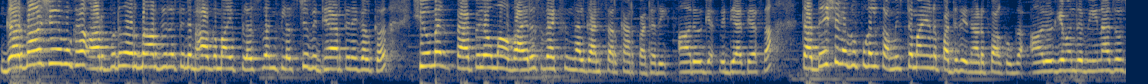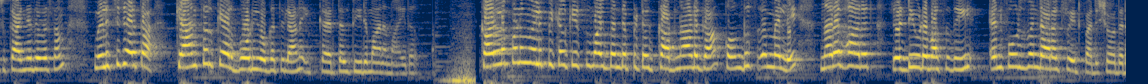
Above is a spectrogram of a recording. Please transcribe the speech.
ഗർഭാശയമുഖ അർബുദ നിർമ്മാർജനത്തിന്റെ ഭാഗമായി പ്ലസ് വൺ പ്ലസ് ടു വിദ്യാർത്ഥിനികൾക്ക് ഹ്യൂമൻ പാപ്പിലോമ വൈറസ് വാക്സിൻ നൽകാൻ സർക്കാർ പദ്ധതി. ആരോഗ്യ വിദ്യാഭ്യാസ തദ്ദേശ വകുപ്പുകൾ സംയുക്തമായാണ് പദ്ധതി നടപ്പാക്കുക. ആരോഗ്യമന്ത്രി വീണ ജോർജ് കഴിഞ്ഞ ദിവസം വിളിച്ചു ചേർത്ത ക്യാൻസർ കെയർ ബോർഡ് യോഗത്തിലാണ് ഇക്കാര്യത്തിൽ തീരുമാനമായത്. കള്ളപ്പണം വെളുപ്പിക്കൽ കേസുമായി ബന്ധപ്പെട്ട് Karnataka Congress M L A Narabharath റെഡ്ഡിയുടെ വസതിയിൽ എൻഫോഴ്സ്മെന്റ് ഡയറക്ടറേറ്റ് പരിശോധന.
